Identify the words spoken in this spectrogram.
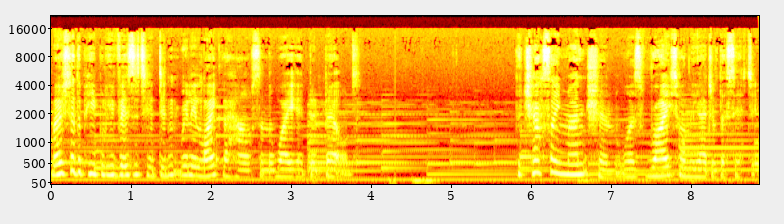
Most of the people who visited didn't really like the house and the way it had been built. The Chassé mansion was right on the edge of the city,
